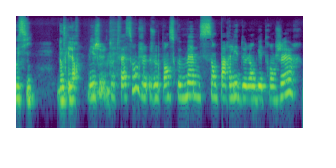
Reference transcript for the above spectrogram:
aussi. Donc, leur... Mais je, de toute façon, je, je, pense que même sans parler de langue étrangère,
